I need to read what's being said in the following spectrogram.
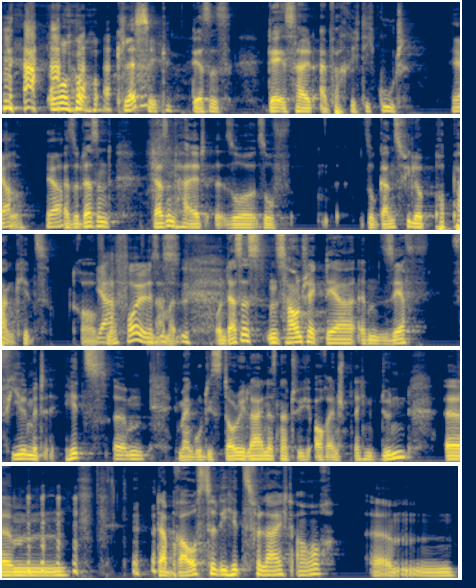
Oh, Classic. Das ist, der ist halt einfach richtig gut. Ja, So. ja. Also da sind, da sind halt so, so, so ganz viele Pop-Punk-Hits drauf. Ja, ne? voll. Das ist. Und das ist ein Soundtrack, der ähm, sehr viel mit Hits, ähm, ich meine, gut, die Storyline ist natürlich auch entsprechend dünn. Ähm, da brauchst du die Hits vielleicht auch. Ähm,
